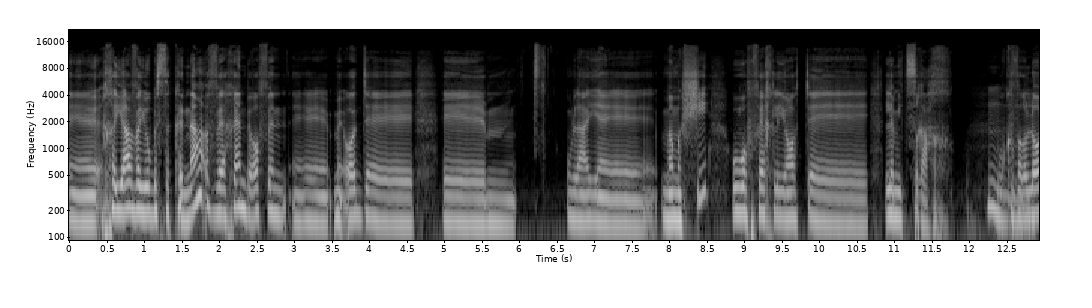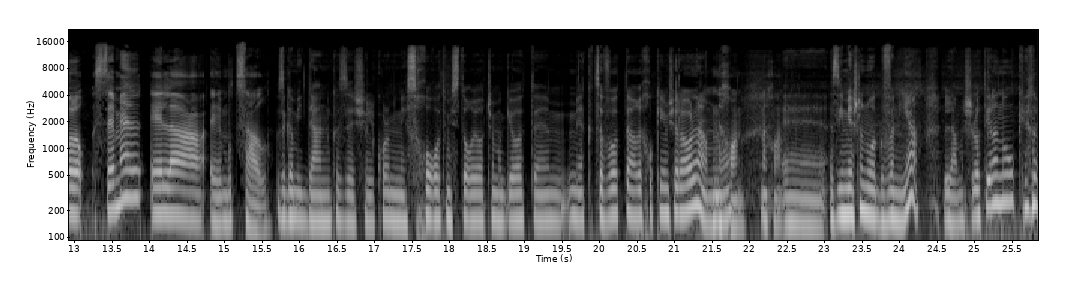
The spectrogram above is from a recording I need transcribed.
אה, חייו היו בסכנה, ואכן באופן מאוד... אולי ממשי, הוא הופך להיות למצרך. Hmm. הוא כבר לא סמל, אלא אה, מוצר. זה גם עידן כזה של כל מיני סחורות מסתוריות שמגיעות אה, מהקצוות הרחוקים של העולם, נכון, לא? נכון. נכון. אה, אז אם יש לנו עגבנייה, למה שלא תהיה לנו קרן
